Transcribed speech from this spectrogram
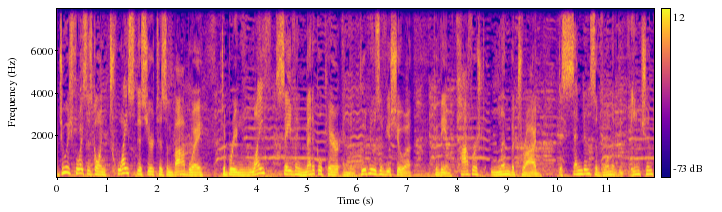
Jewish Voice is going twice this year to Zimbabwe to bring life saving medical care and the good news of Yeshua to the impoverished Lemba tribe, descendants of one of the ancient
